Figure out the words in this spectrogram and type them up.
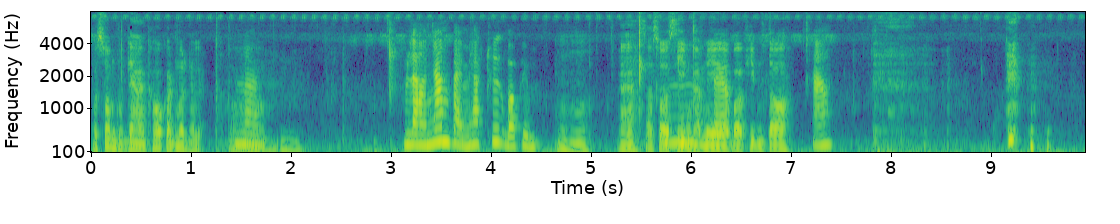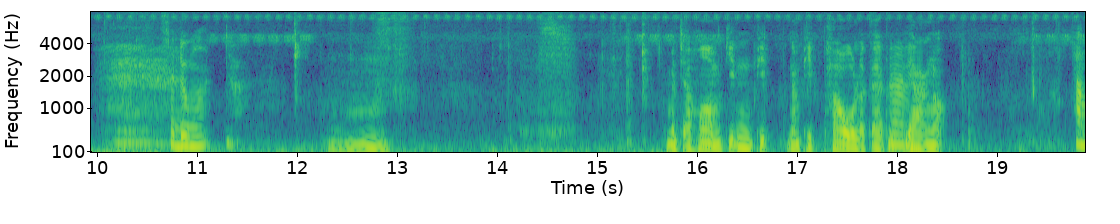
ผสมทุกอย่างเข้ากันหมดเลยแหละอ๋ออืมเวลาย่ำไปไม่ฮักทึกบ่พิมพ์อือฮึอะโซโซ่ซีมคำนี้ครัแล้บวก็พิมพ์ต่อเอ้าสะดุ้ง อืม มันจะหอมกินพริกน้ำพริกเผาแล้วก็ทุกอย่างเนาะทาง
